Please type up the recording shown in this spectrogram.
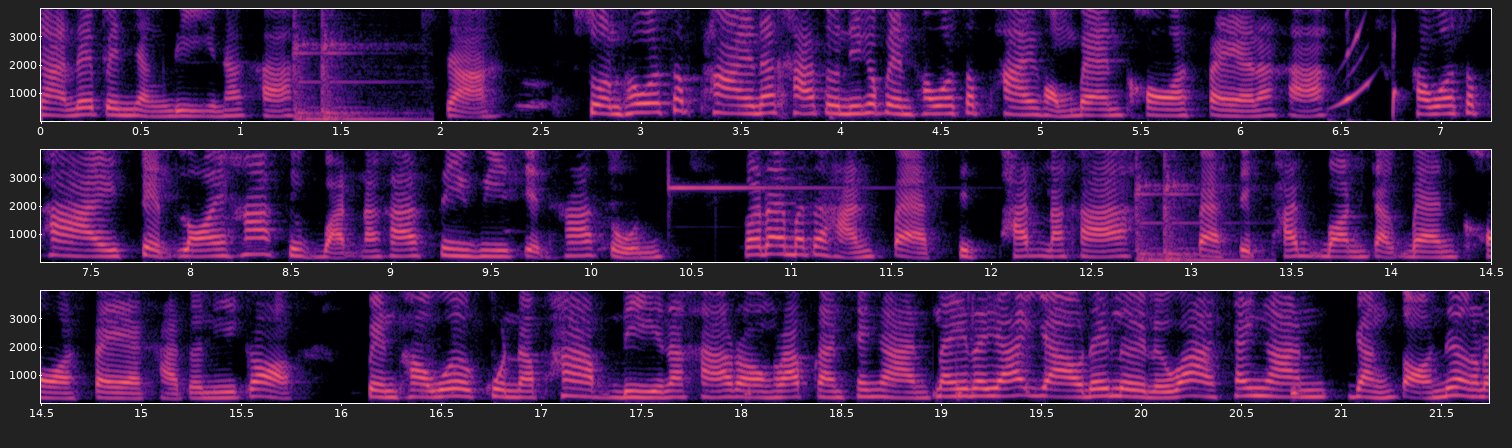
งานได้เป็นอย่างดีนะคะจ้ะส่วน power supply นะคะ ตัวนี้ก็เป็น power supply ของแบรนด์ Corsair นะคะ power supply 750 วัตต์นะคะ CV 750 ก็ได้มาตรฐาน 80 พัทนะคะ 80 พัทบอลจากแบรนด์ Corsair ค่ะ ตัวนี้ก็เป็น power คุณภาพดีนะคะ รองรับการใช้งานในระยะยาวได้เลย หรือว่าใช้งานอย่างต่อเนื่องห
